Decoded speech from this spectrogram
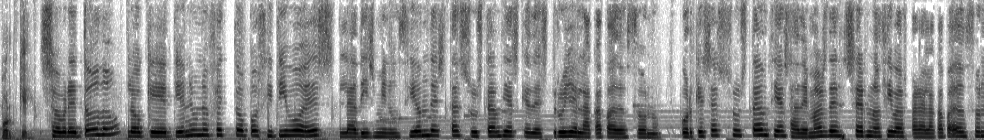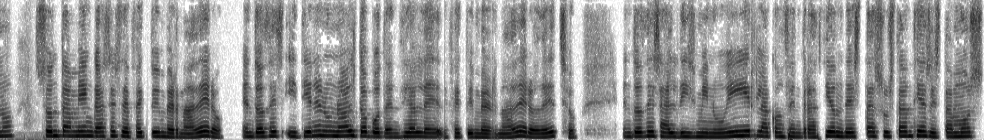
por qué. Sobre todo, lo que tiene un efecto positivo es la disminución de estas sustancias que destruyen la capa de ozono, porque esas sustancias, además de ser nocivas para la capa de ozono, son también gases de efecto invernadero. Entonces, y tienen un alto potencial de efecto invernadero, de hecho. Entonces, al disminuir la concentración de estas sustancias, estamos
